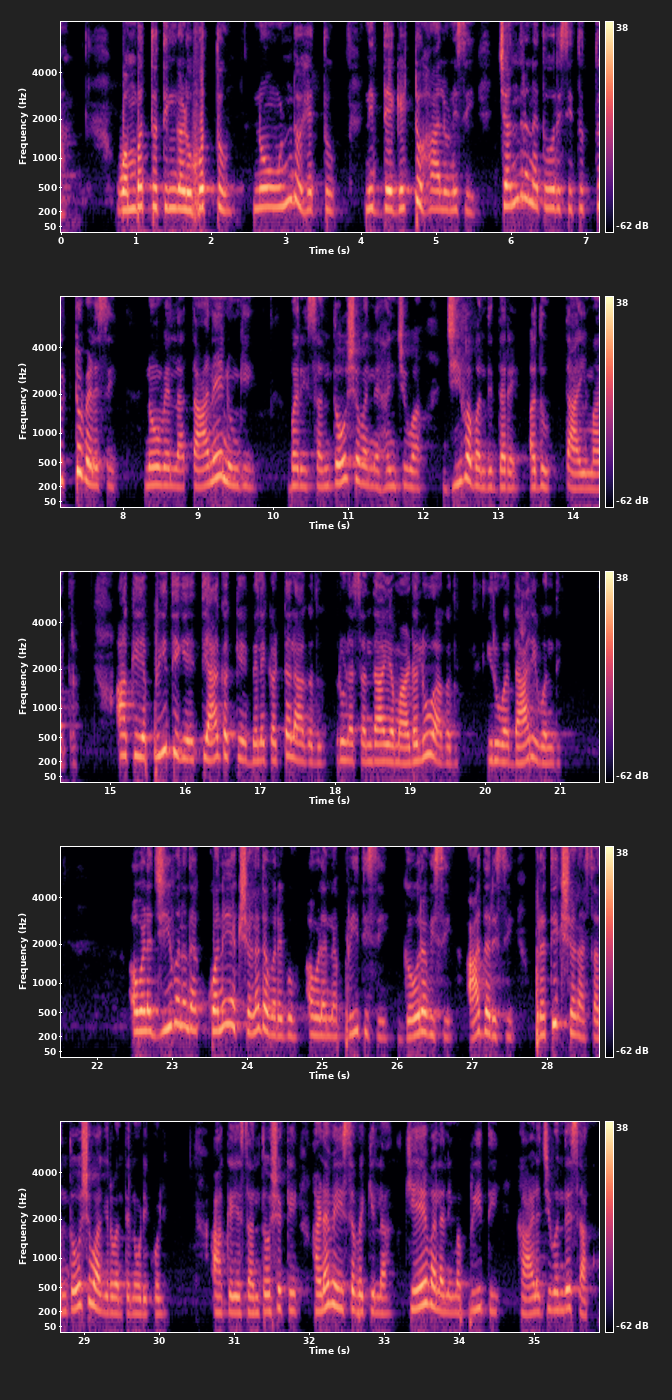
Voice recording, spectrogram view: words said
ಒಂಬತ್ತು ತಿಂಗಳು ಹೊತ್ತು ನೋವುಂಡು ಹೆತ್ತು ನಿದ್ದೆಗೆಟ್ಟು ಹಾಲುಣಿಸಿ, ಚಂದ್ರನ ತೋರಿಸಿ ತುತ್ತುಟ್ಟು ಬೆಳೆಸಿ, ನೋವೆಲ್ಲ ತಾನೇ ನುಂಗಿ, ಬರೀ ಸಂತೋಷವನ್ನೇ ಹಂಚುವ ಜೀವ ಬಂದಿದ್ದರೆ ಅದು ತಾಯಿ ಮಾತ್ರ. ಆಕೆಯ ಪ್ರೀತಿಗೆ ತ್ಯಾಗಕ್ಕೆ ಬೆಲೆ ಕಟ್ಟಲಾಗದು, ಋಣ ಸಂದಾಯ ಮಾಡಲೂ ಆಗದು, ಇರುವ ದಾರಿ ಒಂದೇ. ಅವಳ ಜೀವನದ ಕೊನೆಯ ಕ್ಷಣದವರೆಗೂ ಅವಳನ್ನ ಪ್ರೀತಿಸಿ, ಗೌರವಿಸಿ, ಆಧರಿಸಿ ಪ್ರತಿ ಕ್ಷಣ ಸಂತೋಷವಾಗಿರುವಂತೆ ನೋಡಿಕೊಳ್ಳಿ. ಆಕೆಯ ಸಂತೋಷಕ್ಕೆ ಹಣ ವ್ಯಯಿಸಬೇಕಿಲ್ಲ. ಕೇವಲ ನಿಮ್ಮ ಪ್ರೀತಿ, ಕಾಳಜಿ ಒಂದೇ ಸಾಕು.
